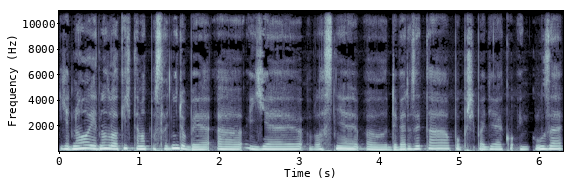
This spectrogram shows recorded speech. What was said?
Jedno, jedno z velkých témat poslední době eh, je vlastně eh, diverzita, po případě jako inkluze,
